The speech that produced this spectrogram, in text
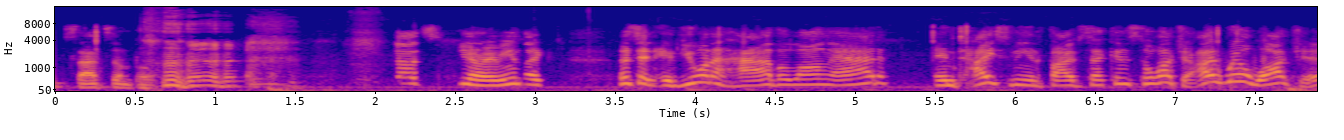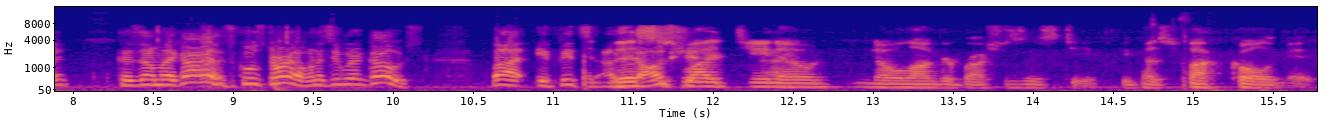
It's that simple. That's you know what I mean. Like, listen, if you want to have a long ad, entice me in five seconds to watch it. I will watch it because I'm like, oh, that's a cool story. I want to see where it goes. But if it's a This dog is shit, why Dino no longer brushes his teeth because fuck Colgate.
